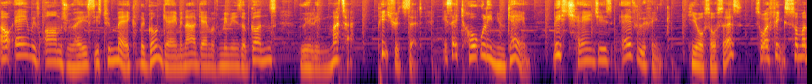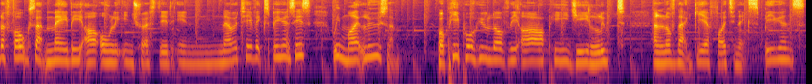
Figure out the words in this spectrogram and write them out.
Our aim with Arms Race is to make the gun game in our game of millions of guns really matter. Pitchford said, it's a totally new game. This changes everything. He also says, so I think some of the folks that maybe are only interested in narrative experiences, we might lose them. But people who love the RPG loot and love that gear fighting experience,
